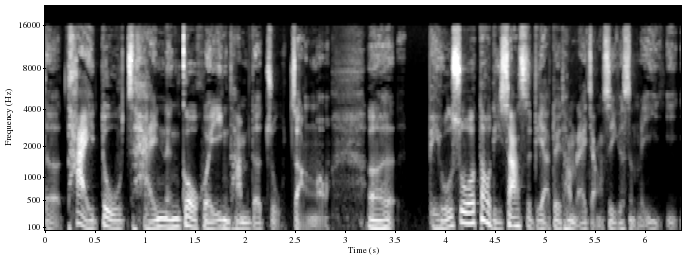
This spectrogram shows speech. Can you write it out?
的态度才能够回应他们的主张哦。呃，比如说，到底莎士比亚对他们来讲是一个什么意义？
